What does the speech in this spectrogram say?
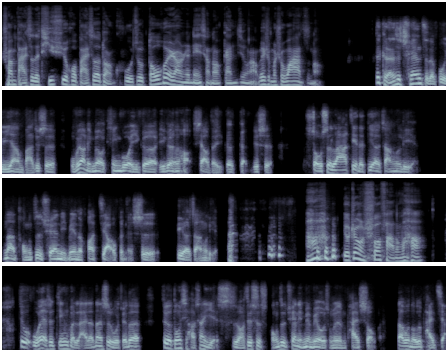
穿白色的 T 恤或白色的短裤，就都会让人联想到干净啊。为什么是袜子呢？这可能是圈子的不一样吧，就是我不知道你有没有听过一个一个很好笑的一个梗，就是手是拉界的第二张脸，那同志圈里面的话，脚可能是第二张脸。啊，有这种说法的吗？就我也是听回来的，但是我觉得这个东西好像也是哦，就是同志圈里面没有什么人拍手，大部分都是拍脚。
